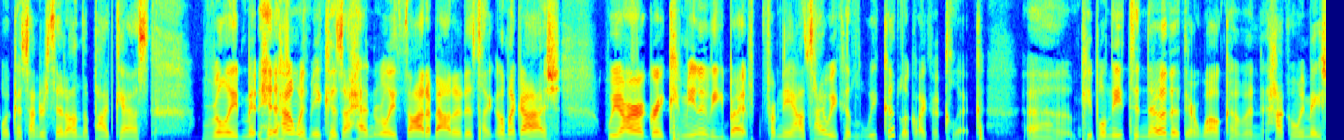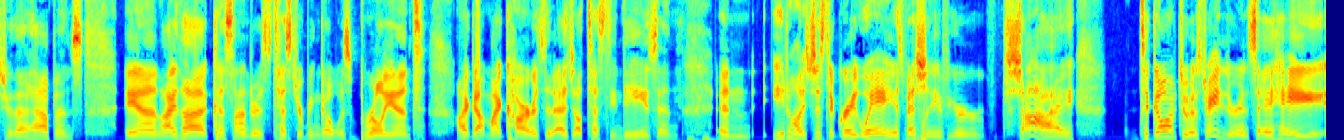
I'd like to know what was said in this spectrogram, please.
what Cassandra said on the podcast really hit home with me because I hadn't really thought about it. It's like, oh my gosh, we are a great community, but from the outside, we could we could look like a clique. Uh, people need to know that they're welcome, and how can we make sure that happens? And I thought Cassandra's tester bingo was brilliant. I got my cards at Agile Testing Days, and and you know, it's just a great way, especially if you're shy, to go up to a stranger and say, "Hey,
